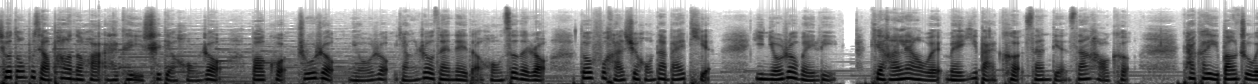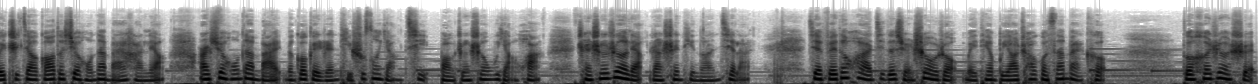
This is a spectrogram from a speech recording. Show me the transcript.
秋冬不想胖的话，还可以吃点红肉，包括猪肉、牛肉、羊肉在内的红色的肉，都富含血红蛋白铁。以牛肉为例。铁含量为每一百克三点三毫克，它可以帮助维持较高的血红蛋白含量，而血红蛋白能够给人体输送氧气，保证生物氧化，产生热量，让身体暖起来。减肥的话，记得选瘦肉，每天不要超过三百克。多喝热水，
